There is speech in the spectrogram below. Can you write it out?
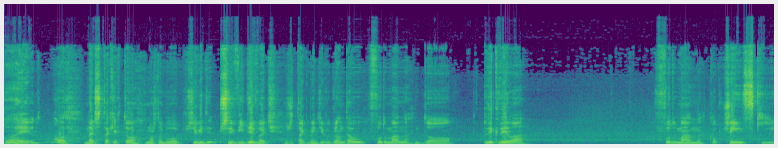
Ojej, no mecz tak jak to można było przewidy- przewidywać, że tak będzie wyglądał. Furman do Prykryla. Furman, Kopczyński.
